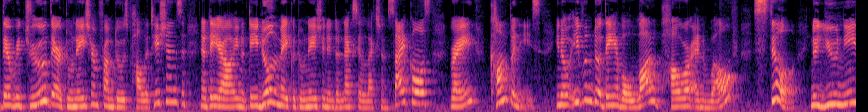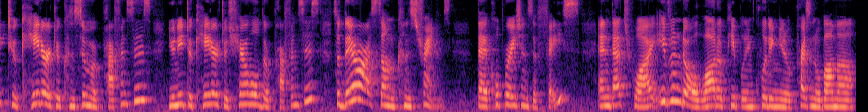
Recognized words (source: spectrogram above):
they withdrew their donation from those politicians. They are, you know, they don't make a donation in the next election cycles, right? Companies, you know, even though they have a lot of power and wealth, still, you know, you need to cater to consumer preferences. You need to cater to shareholder preferences. So there are some constraints that corporations face. And that's why, even though a lot of people, including, you know, President Obama,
